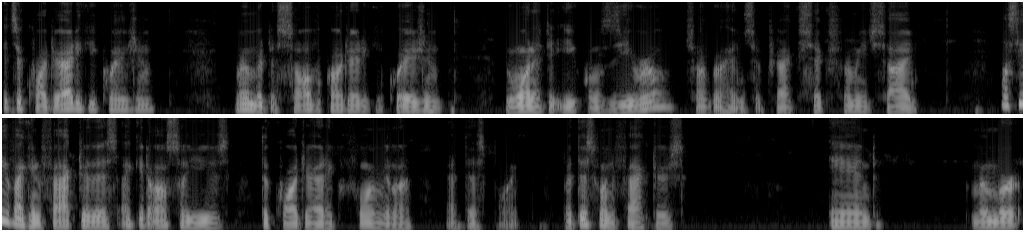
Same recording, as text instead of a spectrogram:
It's a quadratic equation. Remember to solve a quadratic equation, we want it to equal 0. So I'll go ahead and subtract 6 from each side. I'll see if I can factor this. I could also use the quadratic formula at this point. But this one factors. And remember,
